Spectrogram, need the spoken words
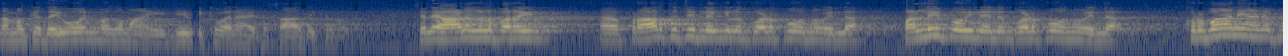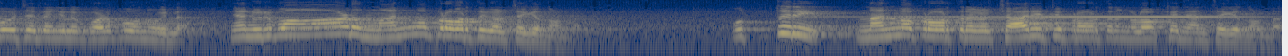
നമുക്ക് ദൈവോന്മുഖമായി ജീവിക്കുവാനായിട്ട് സാധിക്കുന്നത്. ചില ആളുകൾ പറയും പ്രാർത്ഥിച്ചില്ലെങ്കിലും കുഴപ്പമൊന്നുമില്ല. പള്ളിയിൽ പോയില്ലെങ്കിലും കുഴപ്പമൊന്നുമില്ല. കുർബാന അനുഭവിച്ചില്ലെങ്കിലും കുഴപ്പമൊന്നുമില്ല. ഞാൻ ഒരുപാട് നന്മ പ്രവർത്തികൾ ചെയ്യുന്നുണ്ട്. ഒത്തിരി നന്മ പ്രവർത്തനങ്ങൾ ചാരിറ്റി പ്രവർത്തനങ്ങളൊക്കെ ഞാൻ ചെയ്യുന്നുണ്ട്.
